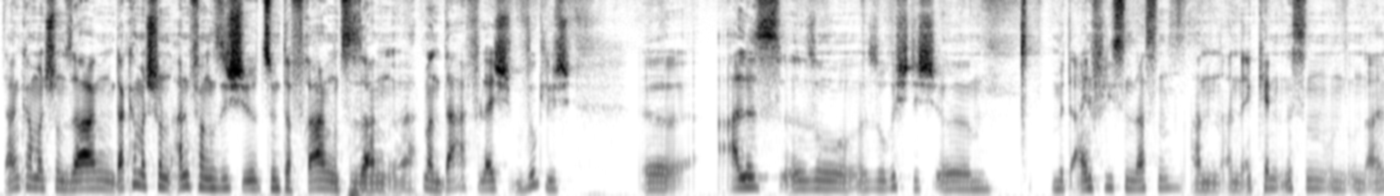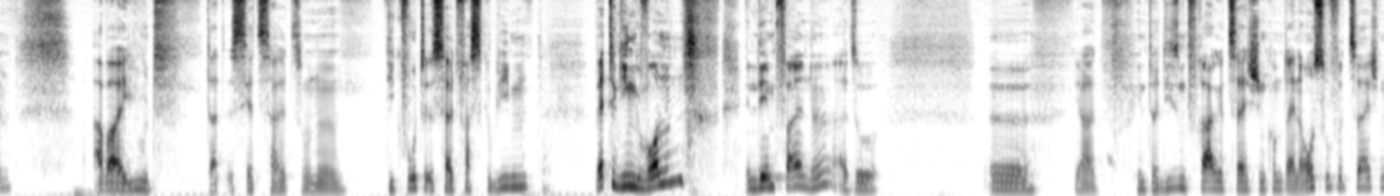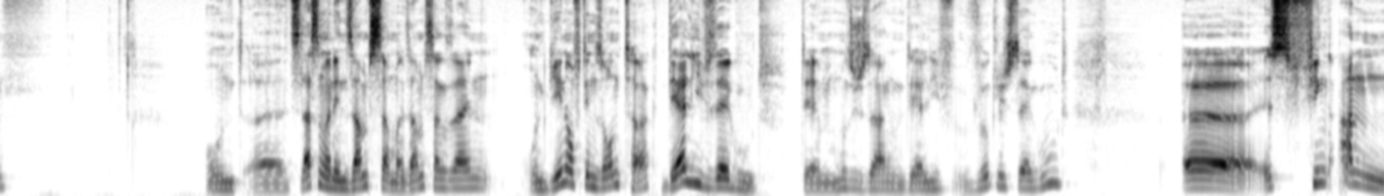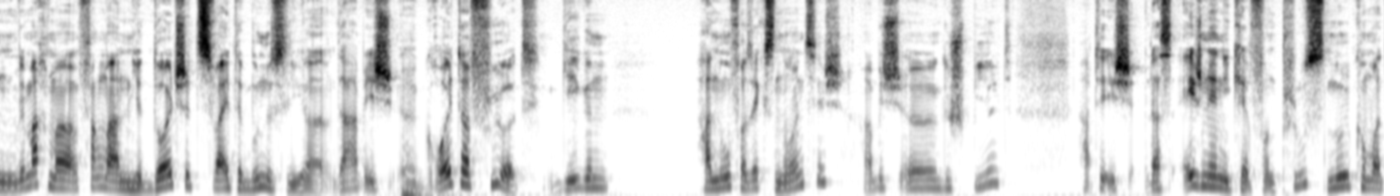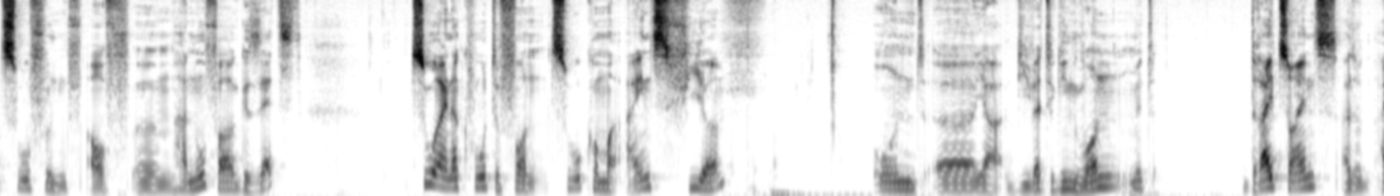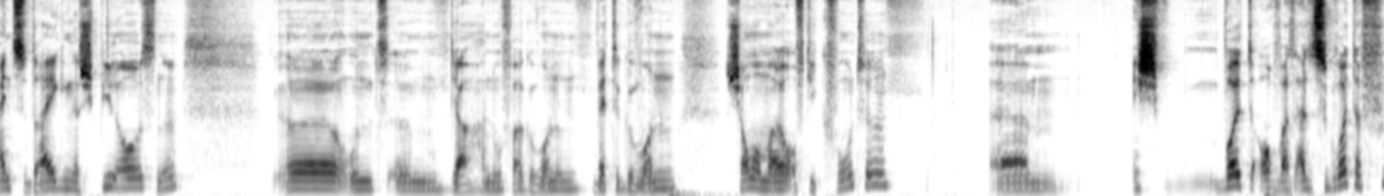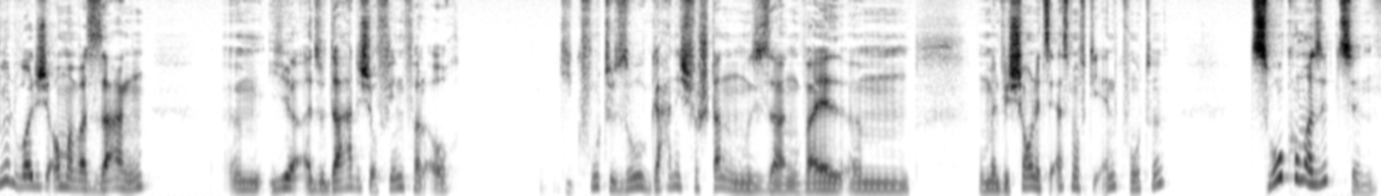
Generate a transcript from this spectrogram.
dann kann man schon sagen, da kann man schon anfangen, sich äh, zu hinterfragen und zu sagen, äh, hat man da vielleicht wirklich äh, alles äh, so, so richtig ähm, mit einfließen lassen an, an Erkenntnissen und, und allem. Aber gut, das ist jetzt halt so eine, die Quote ist halt fast geblieben. Wette ging gewonnen, in dem Fall, ne? Also, äh, ja, hinter diesem Fragezeichen kommt ein Ausrufezeichen. Und äh, jetzt lassen wir den Samstag mal Samstag sein und gehen auf den Sonntag. Der lief sehr gut. Der muss ich sagen, der lief wirklich sehr gut. Äh, es fing an, wir machen mal, fangen mal an hier, deutsche zweite Bundesliga. Da habe ich äh, Gräuter Fürth gegen Hannover 96 habe ich äh, gespielt. Hatte ich das Asian Handicap von plus 0,25 auf ähm, Hannover gesetzt zu einer Quote von 2,14 und äh, ja, die Wette ging gewonnen mit 3 zu 1, also 1 zu 3 ging das Spiel aus, ne? Äh, und ähm, ja, Hannover gewonnen, Wette gewonnen. Schauen wir mal auf die Quote. Ähm, ich wollte auch was, also zu Kräuter Fürth wollte ich auch mal was sagen. Ähm, hier, also da hatte ich auf jeden Fall auch die Quote so gar nicht verstanden, muss ich sagen, weil, ähm, Moment, wir schauen jetzt erstmal auf die Endquote. 2,17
